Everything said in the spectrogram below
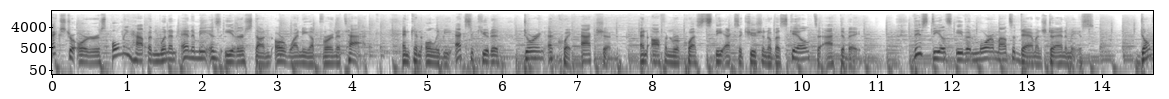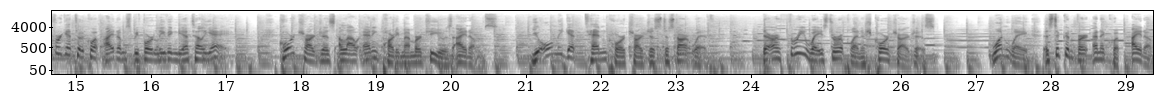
Extra orders only happen when an enemy is either stunned or winding up for an attack, and can only be executed during a quick action, and often requests the execution of a skill to activate. This deals even more amounts of damage to enemies. Don't forget to equip items before leaving the atelier. Core charges allow any party member to use items. You only get 10 core charges to start with. There are three ways to replenish core charges. One way is to convert an equipped item,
